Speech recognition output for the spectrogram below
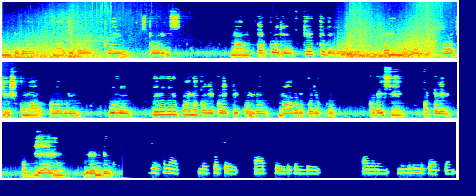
Welcome to magical crime stories நாம் தற்போது கேட்கவிருக்கும் பெருமகன் ராஜேஷ்குமார் அவர்களின் ஒரு விறுவிறுப்பான கதைக்களத்தைக் கொண்ட நாவல் பதிப்பு கடைசி கட்டளை அத்தியாயம் இரண்டு ஜெகநாத் முப்பட்டை ஆஃப் செய்து கொண்டு அவனை நிமிர்ந்து பார்த்தான்.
